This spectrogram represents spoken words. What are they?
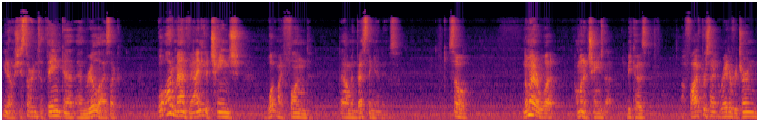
you know, she's starting to think and, and realize like, well, automatically I need to change what my fund that I'm investing in is. So, no matter what, I'm gonna change that because a 5% rate of return,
